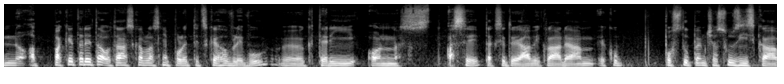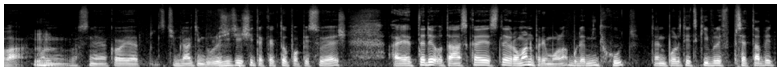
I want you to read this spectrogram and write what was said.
No a pak je tady ta otázka vlastně politického vlivu, eh, který on asi, tak si to já vykládám, jako postupem času získává. Mm. On vlastně jako je s čím dál tím důležitější, tak jak to popisuješ. A je tedy otázka, jestli Roman Primula bude mít chuť ten politický vliv přetavit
